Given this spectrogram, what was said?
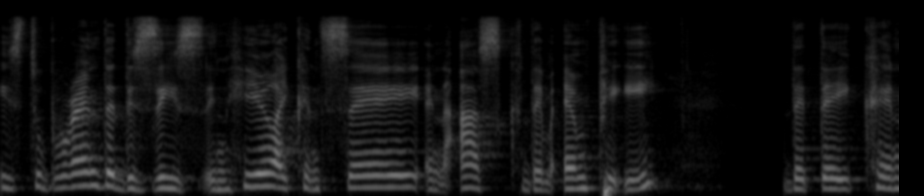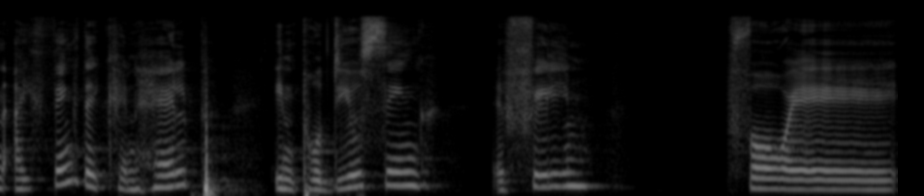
is to brand the disease. And here I can say and ask the MPE that they can, I think they can help in producing a film for a,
